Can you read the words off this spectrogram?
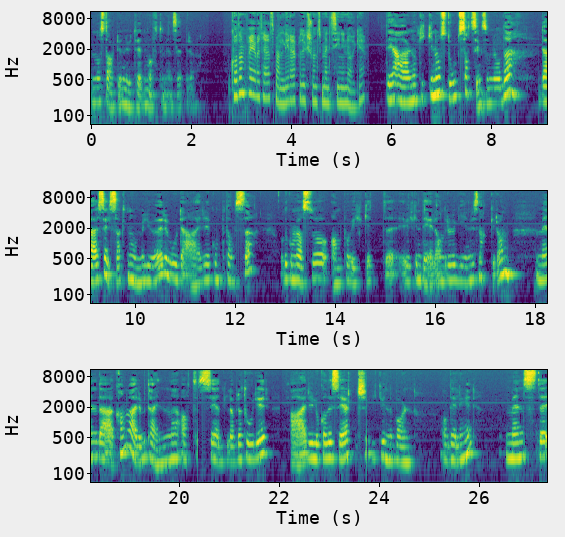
Nå starter en utredning ofte med en sædprøve. Hvordan prioriteres mannlig reproduksjonsmedisin i Norge? Det er nok ikke noe stort satsingsområde. Det er selvsagt noen miljøer hvor det er kompetanse. Og det kommer også an på hvilket, hvilken del av andrologien vi snakker om. Men det kan være betegnende at sædlaboratorier er lokalisert i kvinne-barn-avdelinger. Mens det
